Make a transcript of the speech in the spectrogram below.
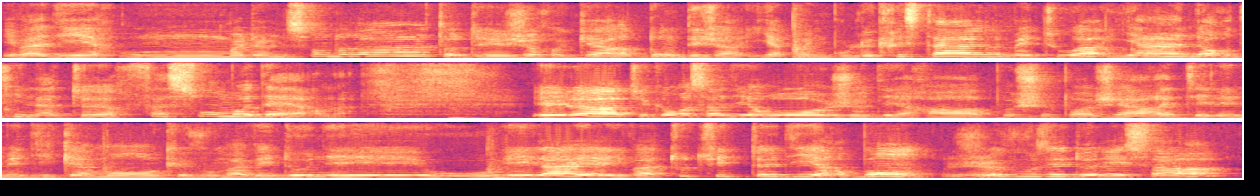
Il va dire Madame Sandra, attendez, je regarde. Donc, déjà, il n'y a pas une boule de cristal, mais tu vois, il y a un ordinateur façon moderne. Et là, tu commences à dire, oh, je dérape, je sais pas, j'ai arrêté les médicaments que vous m'avez donnés. Ou... Et là, il va tout de suite te dire, bon, je vous ai donné ça.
